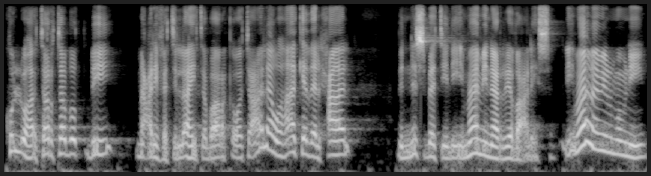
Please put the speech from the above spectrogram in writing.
كلها ترتبط بمعرفه الله تبارك وتعالى وهكذا الحال بالنسبة لإمامنا الرضا عليه السلام. الإمام أمير المؤمنين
